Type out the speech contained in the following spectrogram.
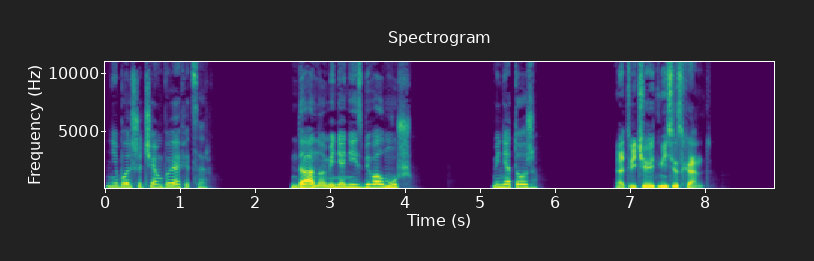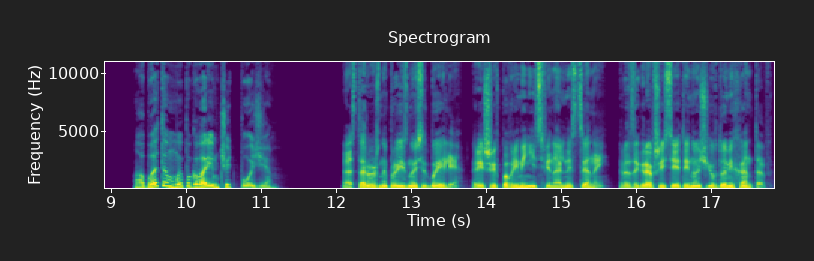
Не больше, чем вы, офицер. Да, но меня не избивал муж. Меня тоже. Отвечает миссис Хант. Об этом мы поговорим чуть позже. Осторожно произносит Бейли, решив повременить с финальной сценой, разыгравшейся этой ночью в доме Хантов.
